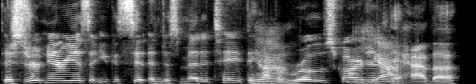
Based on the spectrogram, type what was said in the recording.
There's certain areas that you could sit and just meditate. They yeah. have a rose garden. Yeah. They have a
